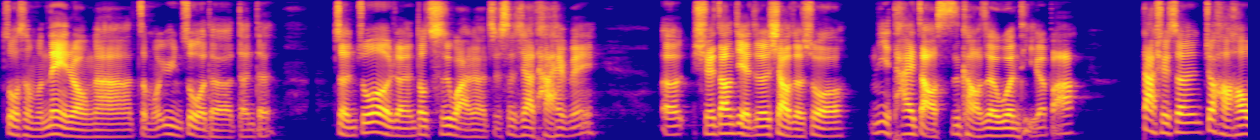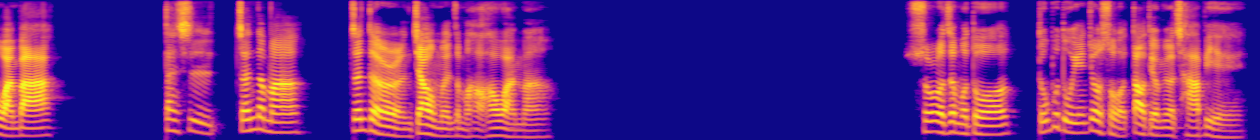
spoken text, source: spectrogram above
做什么内容啊？怎么运作的？等等，整桌的人都吃完了，只剩下他还没。呃，学长姐就笑着说：“你也太早思考这个问题了吧？大学生就好好玩吧。”但是真的吗？真的有人教我们怎么好好玩吗？说了这么多，读不读研究所到底有没有差别？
